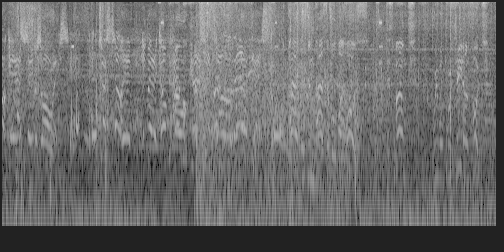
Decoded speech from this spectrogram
fucking ass same as always. Just tell him he better come the through and sit down on the left The path is impassable by horse. Dismount. We will proceed on foot.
